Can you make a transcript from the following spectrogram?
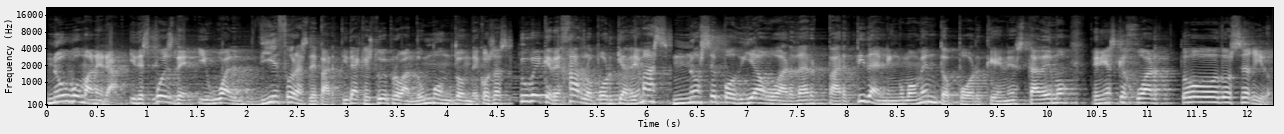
No hubo manera y después de igual 10 horas de partida que estuve probando un montón de cosas, tuve que dejarlo porque además no se podía guardar partida en ningún momento porque en esta demo tenías que jugar todo seguido.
